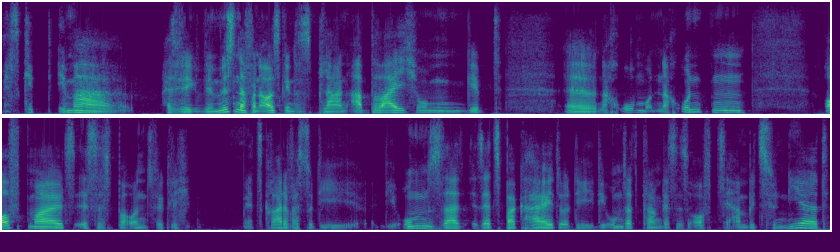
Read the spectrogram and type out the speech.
es gibt immer, also wir, wir müssen davon ausgehen, dass es Planabweichungen gibt, äh, nach oben und nach unten. Oftmals ist es bei uns wirklich jetzt gerade was so die, die Umsetzbarkeit oder die, die Umsatzplanung, das ist oft sehr ambitioniert.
